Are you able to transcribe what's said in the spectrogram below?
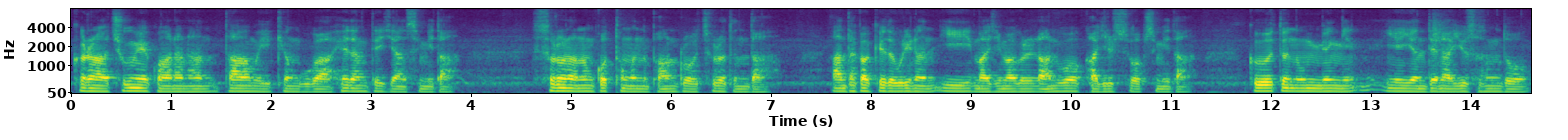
그러나 죽음에 관한 한 다음의 경고가 해당되지 않습니다. 서로 나눈 고통은 반으로 줄어든다. 안타깝게도 우리는 이 마지막을 나누어 가질 수 없습니다. 그 어떤 운명의 연대나 유사성도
